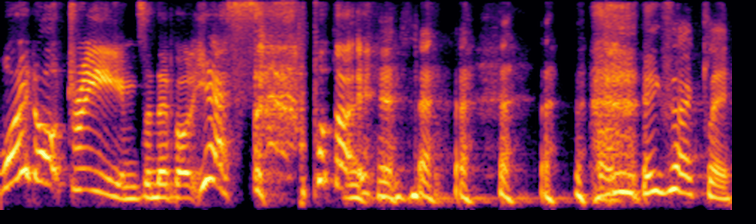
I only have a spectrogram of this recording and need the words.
why not dreams? And they've gone, yes, put that in. exactly,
